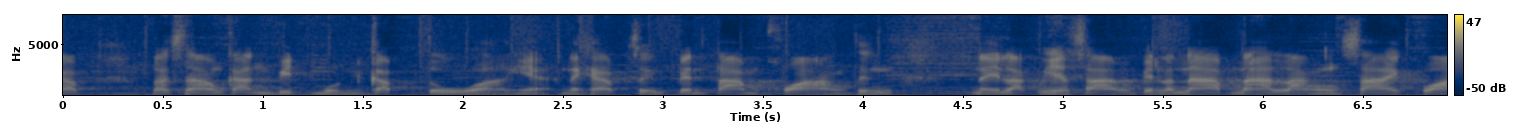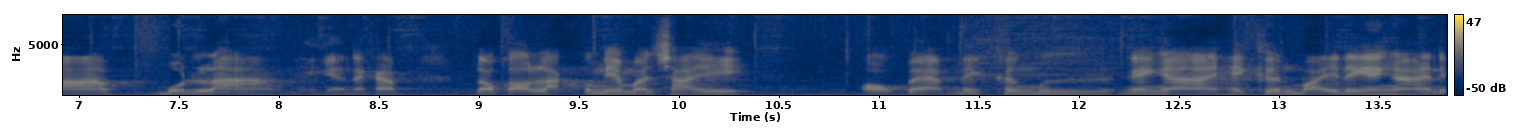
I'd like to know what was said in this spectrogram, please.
ครับ ลักษณะของการบิดหมุนกลับตัวอย่างเงี้ยนะครับซึ่งเป็นตามขวาง ซึ่งในหลักวิทยาศาสตร์มันเป็นระนาบหน้าหลังซ้ายขวาบนล่างอย่างเงี้ยนะครับเราก็หลักตรงนี้มาใช้ออกแบบในเครื่องมือง่าย ๆ ให้เคลื่อนไหวได้ง่าย ๆ ใน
